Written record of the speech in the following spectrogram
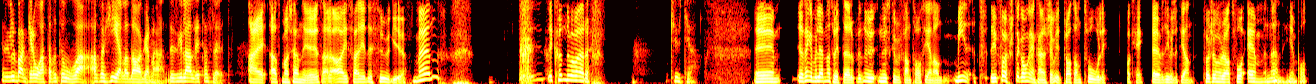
jag skulle bara gråta på toa. Alltså hela dagarna. Det skulle aldrig ta slut. Nej, alltså man känner ju så här, ja, i Sverige det suger ju, men det, det kunde vara värre. Gud ja. Eh, jag tänker att vi lämnar Twitter, nu, nu ska vi fan ta oss igenom. Min, det är första gången kanske vi pratar om två okej, okay, jag överdriver lite grann. Första gången vi har två ämnen i en podd.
